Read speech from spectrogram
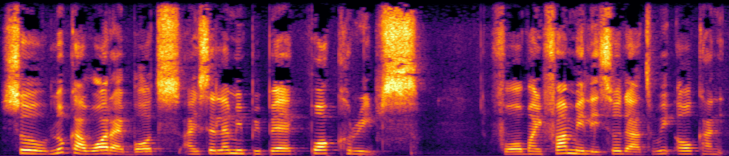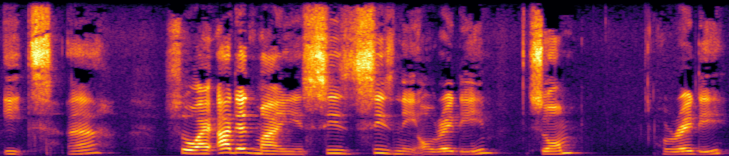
So look at what i bought. I said let me prepare pork ribs for my family so that we all can eat eh? So i added my seasoning already some already.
